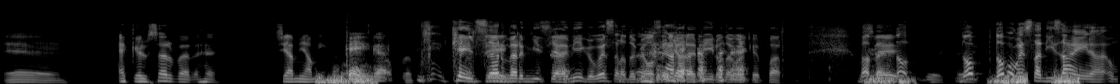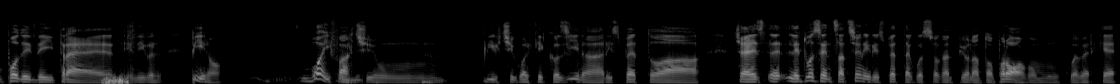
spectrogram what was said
e, e che il server eh, sia mio amico. Proprio. Che il server mi sia eh. amico, questa la dobbiamo segnare Pino da qualche parte. Va Sì, bene, do- sì, do- dopo questa design un po' dei, dei tre, di- Pino, vuoi farci un... dirci qualche cosina rispetto a... cioè le, le tue sensazioni rispetto a questo campionato pro comunque, perché...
